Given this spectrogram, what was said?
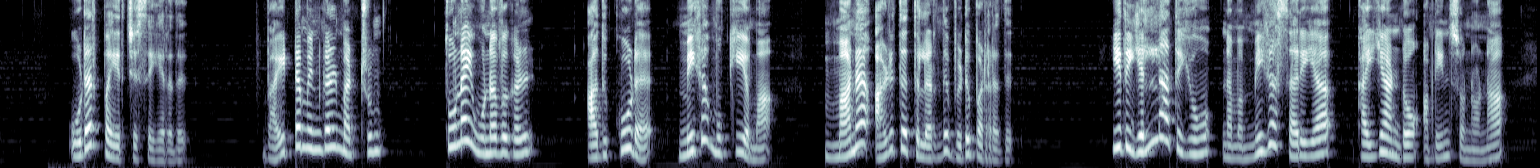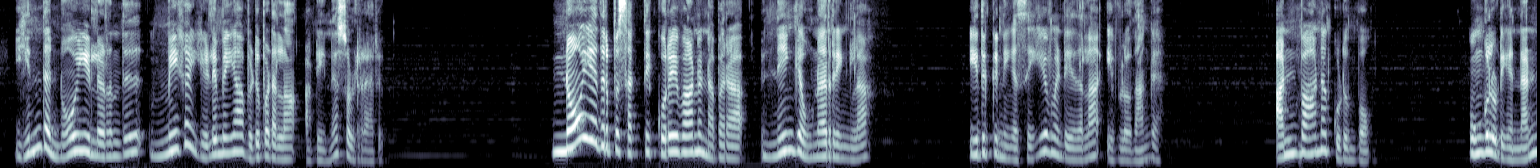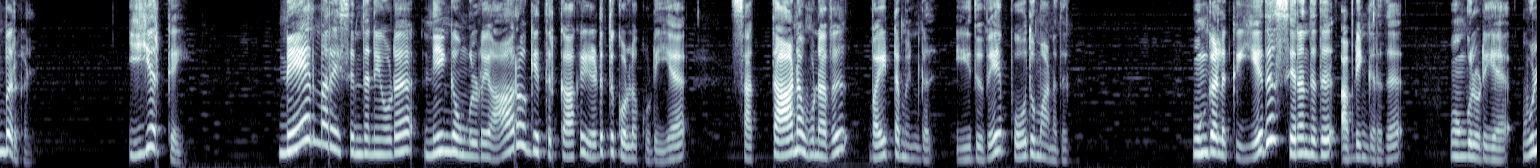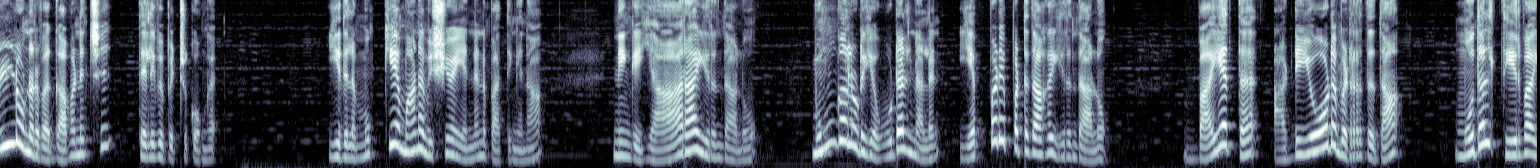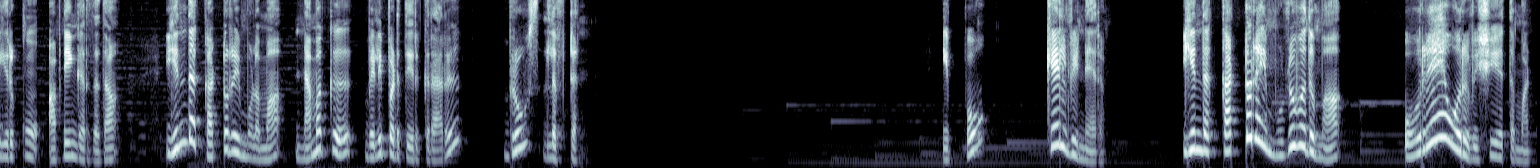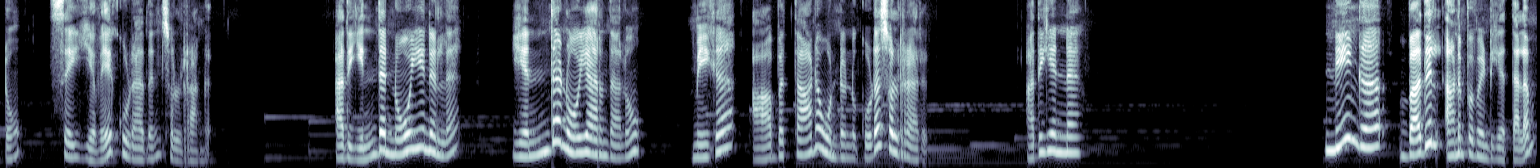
உடற்பயிற்சி செய்கிறது. வைட்டமின்கள் மற்றும் துணை உணவுகள் அது கூட மிக முக்கியமா மன அழுத்தத்திலிருந்து விடுபடுறது. இது எல்லாத்தையும் நம்ம மிக சரியா கையாண்டோம் அப்படின்னு சொன்னோம்னா இந்த நோயிலிருந்து மிக எளிமையா விடுபடலாம் அப்படின்னு சொல்றாரு. நோய் எதிர்ப்பு சக்தி குறைவான நபரா நீங்க உணர்றீங்களா? இதுக்கு நீங்க செய்ய வேண்டியதெல்லாம் இவ்வளோதாங்க. அன்பான குடும்பம் உங்களுடைய நண்பர்கள் இயற்கை நேர்மறை சிந்தனையோட நீங்க உங்களுடைய ஆரோக்கியத்திற்காக எடுத்துக்கொள்ளக்கூடிய சத்தான உணவு வைட்டமின்கள் இதுவே போதுமானது. உங்களுக்கு எது சிறந்தது அப்படிங்கிறத உங்களுடைய உள்ளுணர்வை கவனித்து தெளிவு பெற்றுக்கோங்க. இதில் முக்கியமான விஷயம் என்னன்னு பார்த்தீங்கன்னா நீங்கள் யாராக இருந்தாலும் உங்களுடைய உடல் நலன் எப்படிப்பட்டதாக இருந்தாலும் பயத்தை அடியோடு விடுறது தான் முதல் தீர்வாக இருக்கும் அப்படிங்கிறது தான் இந்த கட்டுரை மூலமாக நமக்கு வெளிப்படுத்தியிருக்கிறாரு ப்ரூஸ் லிப்டன் இப்போ கேள்வி நேரம். இந்த கட்டுரை முழுவதுமா ஒரே ஒரு விஷயத்தை மட்டும் செய்யவே கூடாதுன்னு சொல்றாங்க. அது இந்த நோயின்னு இல்லை. எந்த நோயா இருந்தாலும் மிக ஆபத்தான ஒன்றுன்னு கூட சொல்றாரு. அது என்ன? நீங்க பதில் அனுப்ப வேண்டிய தளம்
